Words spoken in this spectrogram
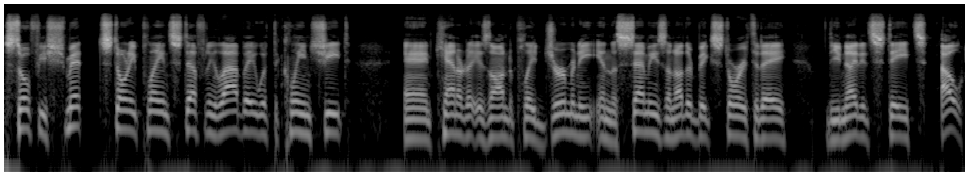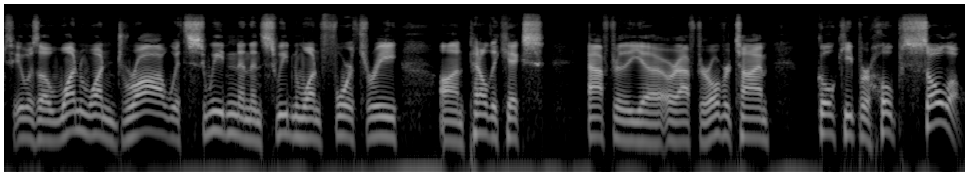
Sophie Schmidt, Stony Plains, Stephanie Labbe with the clean sheet. And Canada is on to play Germany in the semis. Another big story today the United States out. It was a 1 1 draw with Sweden, and then Sweden won 4 3 on penalty kicks after the uh, or after overtime. Goalkeeper Hope Solo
